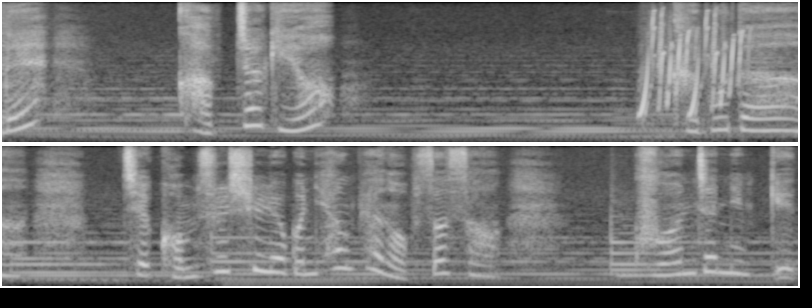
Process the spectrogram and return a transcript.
네? 갑자기요? 그보다 제 검술 실력은 형편없어서 구원자님께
